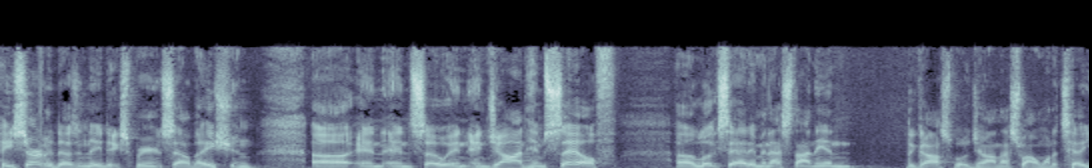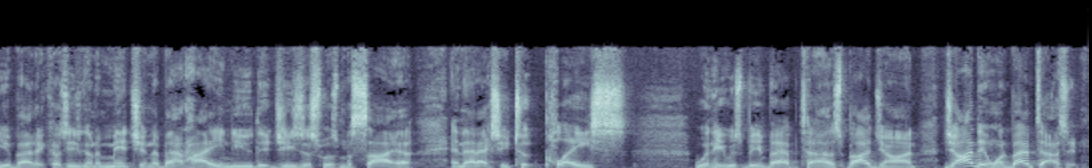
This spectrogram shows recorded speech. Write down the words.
He certainly doesn't need to experience salvation. Uh, and, and so, and, and John himself uh, looks at him, and that's not in the Gospel of John. That's why I want to tell you about it, because he's going to mention about how he knew that Jesus was Messiah, and that actually took place when he was being baptized by John. John didn't want to baptize him.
